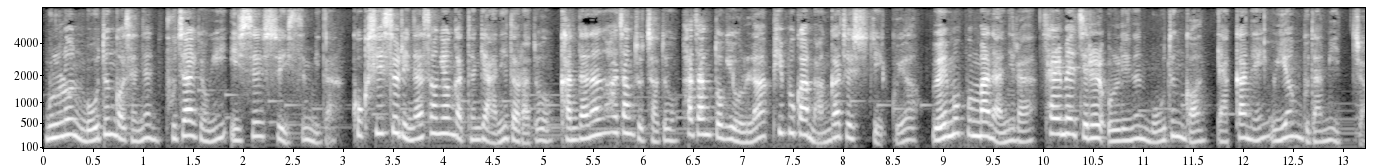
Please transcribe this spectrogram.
물론 모든 것에는 부작용이 있을 수 있습니다. 꼭 시술이나 성형 같은 게 아니더라도 간단한 화장조차도 화장독이 올라 피부가 망가질 수도 있고요. 외모뿐만 아니라 삶의 질을 올리는 모든 건 약간의 위험 부담이 있죠.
